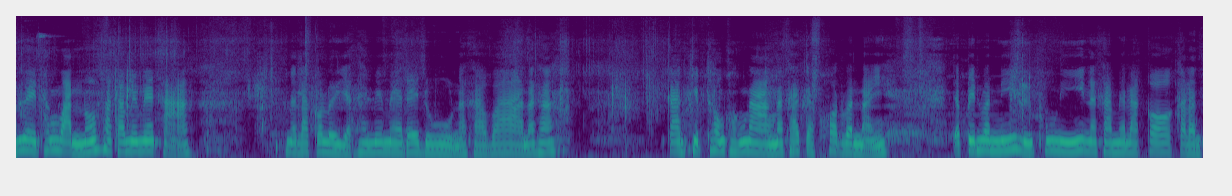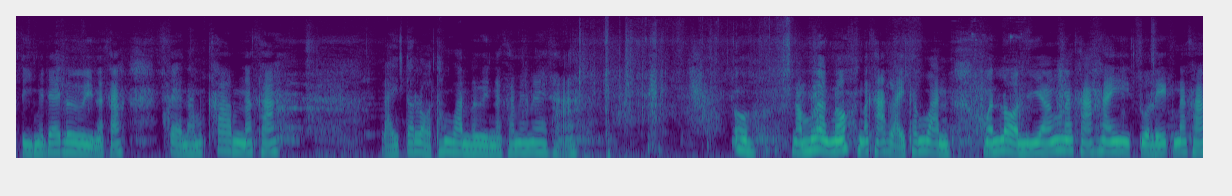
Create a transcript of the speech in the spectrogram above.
เรื่อยๆทั้งวันเนาะนะคะแม่แม่ขาแม่รักก็เลยอยากให้แม่แม่ได้ดูนะคะว่านะคะ การเก็บท้องของนางนะคะ จะคลอดวันไหน จะเป็นวันนี้หรือพรุ่งนี้นะคะแม่รักก็การันตีไม่ได้เลยนะคะ แต่น้ำข้ามนะคะ ไหลตลอดทั้งวันเลยนะคะแม่แม่ๆค่ะโอ้น้ำเมือกเนาะนะคะ ไหลทั้งวันเหมือนหล่อเลี้ยงนะคะ ให้ตัวเล็กนะคะ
